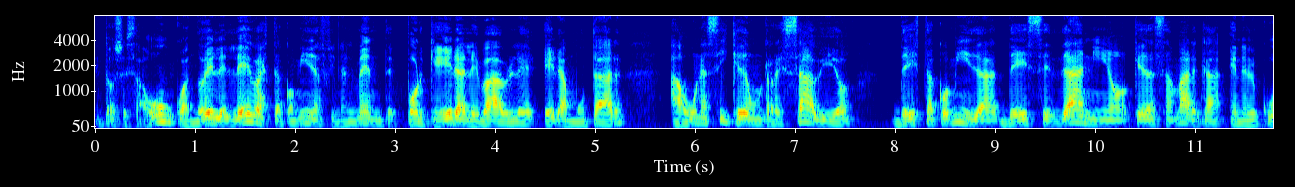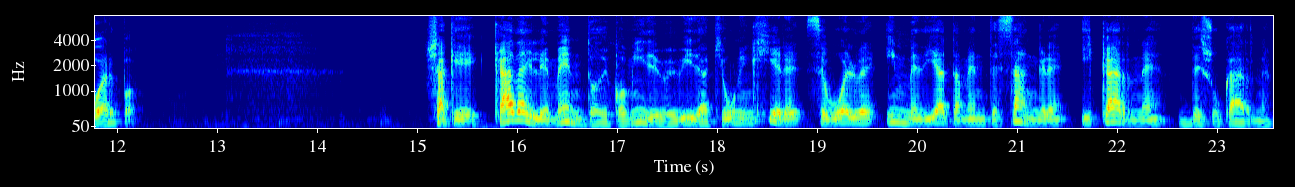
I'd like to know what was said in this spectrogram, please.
Entonces, aun cuando él eleva esta comida finalmente, porque era elevable, era mutar, aún así queda un resabio de esta comida, de ese daño, queda esa marca en el cuerpo. Ya que cada elemento de comida y bebida que uno ingiere se vuelve inmediatamente sangre y carne de su carne.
